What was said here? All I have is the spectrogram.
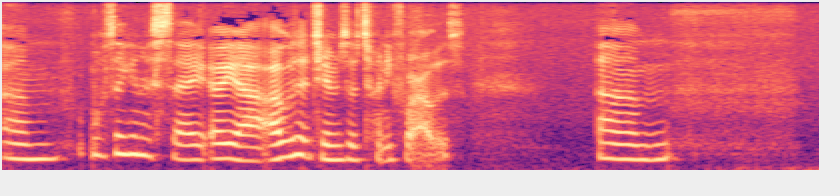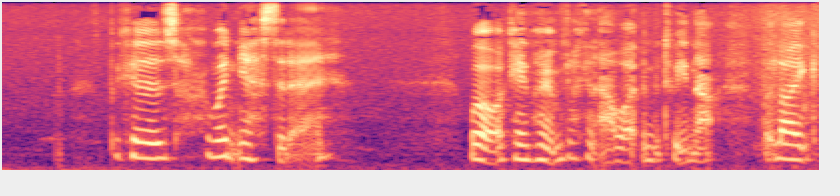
Um, what was I gonna say? Oh yeah, I was at Jim's for twenty four hours. Um because I went yesterday. Well, I came home for like an hour in between that. But like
